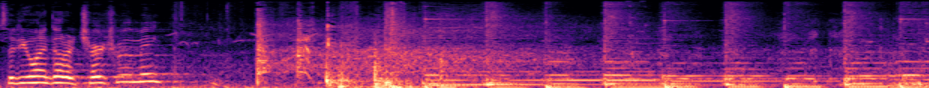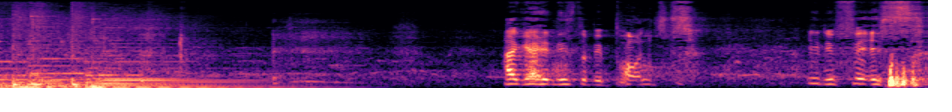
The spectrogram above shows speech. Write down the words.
So, do you want to go to church with me? That guy needs to be punched in the face.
